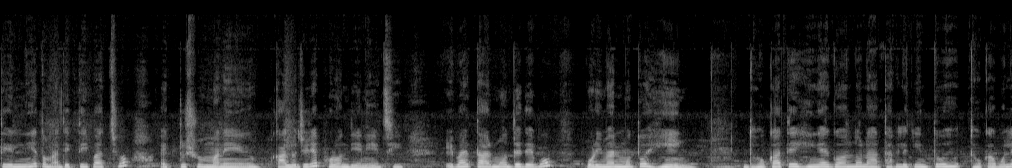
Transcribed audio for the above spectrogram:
তেল নিয়ে তোমরা দেখতেই পাচ্ছ, একটু মানে কালো জিরে ফোড়ন দিয়ে নিয়েছি। এবার তার মধ্যে দেব পরিমাণ মতো হিং। ধোকাতে হিঙের গন্ধ না থাকলে কিন্তু ধোকা বলে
